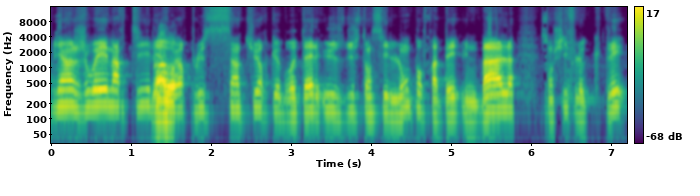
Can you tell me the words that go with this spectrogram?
bien joué, Marty. Les Bravo. joueurs plus ceinture que bretelle usent d'ustensiles longs pour frapper une balle. Son chiffre clé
